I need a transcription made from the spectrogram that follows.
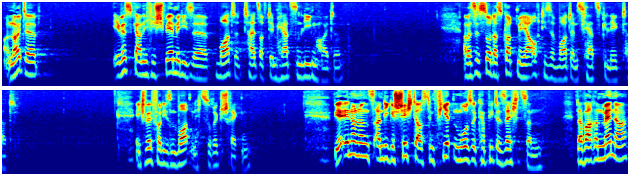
Und Leute, ihr wisst gar nicht, wie schwer mir diese Worte teils auf dem Herzen liegen heute. Aber es ist so, dass Gott mir ja auch diese Worte ins Herz gelegt hat. Ich will vor diesen Worten nicht zurückschrecken. Wir erinnern uns an die Geschichte aus dem 4. Mose Kapitel 16. Da waren Männer,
